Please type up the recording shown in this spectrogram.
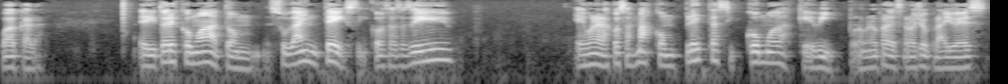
guácala. Editores como Atom, Sublime Text y cosas así, es una de las cosas más completas y cómodas que vi, por lo menos para desarrollo para iOS.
